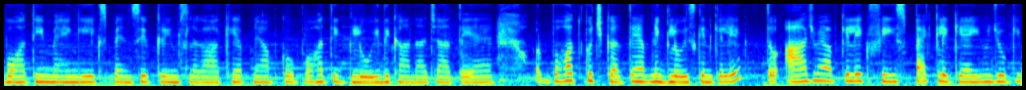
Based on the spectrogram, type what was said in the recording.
बहुत ही महँगी एक्सपेंसिव क्रीम्स लगा के अपने आप को बहुत ही ग्लोई दिखाना चाहते हैं और बहुत कुछ करते हैं अपने ग्लोई स्किन के लिए। तो आज मैं आपके लिए एक फेस पैक लेके आई हूँ जो कि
